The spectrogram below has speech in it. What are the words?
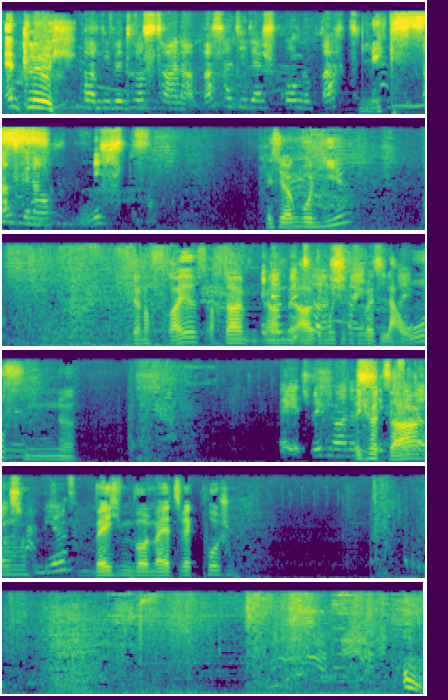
Endlich! So, liebe Tristana, was hat dir der Sprung gebracht? Nix. Ganz genau, nichts. Ist hier irgendwo ein Heal? Der noch frei ist? Ach, da, ja, musst ja so erscheint weit ein laufen. Ja, jetzt will ich mal das Ich würd Secret sagen-. Welchen wollen wir jetzt wegpushen? Oh,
